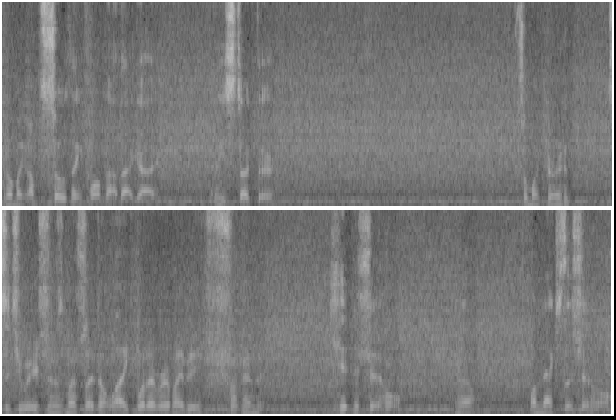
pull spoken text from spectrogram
And I'm like, I'm so thankful I'm not that guy. And he's stuck there. So my current situation, as much as I don't like whatever it might be, fucking kid in a shithole. You know? Well, next to the shithole.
